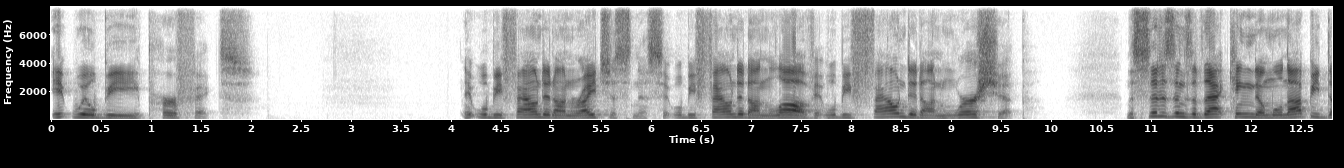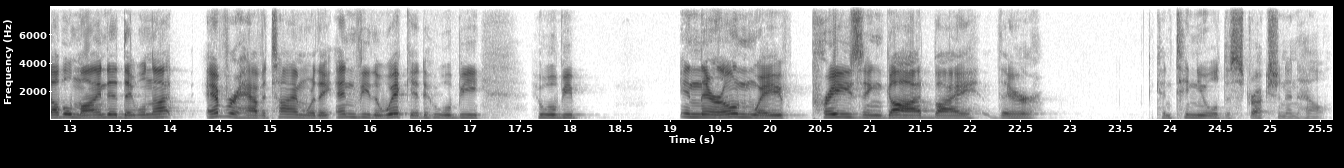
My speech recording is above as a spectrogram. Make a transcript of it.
it will be perfect. It will be founded on righteousness. It will be founded on love. It will be founded on worship. The citizens of that kingdom will not be double minded. They will not ever have a time where they envy the wicked who will be, who will be in their own way praising God by their continual destruction in hell.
